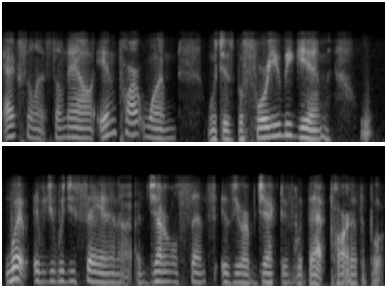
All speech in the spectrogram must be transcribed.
excellent. So now in part one, which is before you begin, what would you, would you say in a, a general sense is your objective with that part of the book?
